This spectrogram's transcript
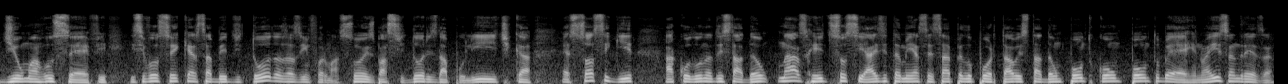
Dilma Rousseff. E se você quer saber de todas as informações, bastidores da política, é só seguir a coluna do Estadão nas redes sociais e também acessar pelo portal estadão.com.br. Não é isso, Andresa?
